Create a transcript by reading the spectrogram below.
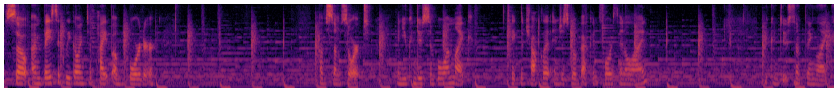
So I'm basically going to pipe a border of some sort. And you can do simple one like take the chocolate and just go back and forth in a line. You can do something like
